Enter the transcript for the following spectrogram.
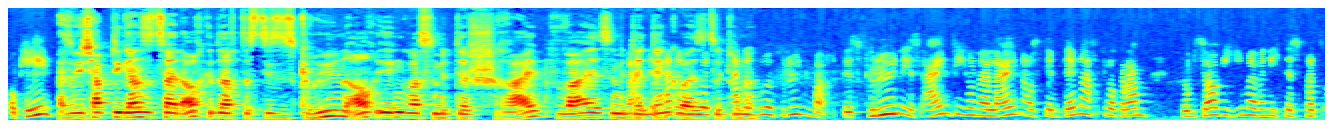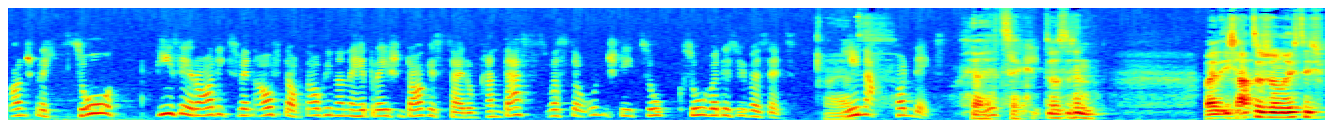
Okay. Also ich habe die ganze Zeit auch gedacht, dass dieses Grün auch irgendwas mit der Schreibweise, mit Nein, der Denkweise nur, zu tun hat. Das hat er nur grün gemacht. Das Grün ist einzig und allein aus dem Denach-Programm. Darum sage ich immer, wenn ich das kurz anspreche, so diese Radix, wenn auftaucht, auch in einer hebräischen Tageszeitung, kann das, was da unten steht, so, so wird es übersetzt. Ja, Je nach Kontext. Ja, jetzt ergibt das Sinn. Weil ich hatte schon richtig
